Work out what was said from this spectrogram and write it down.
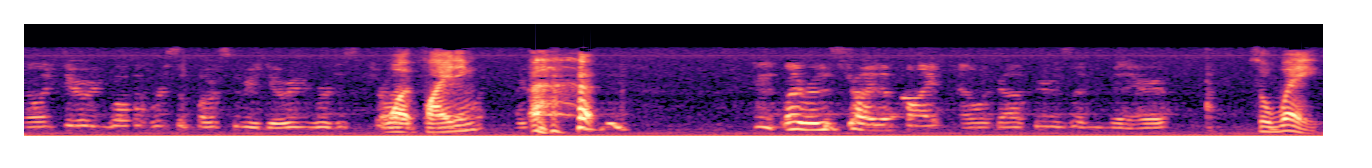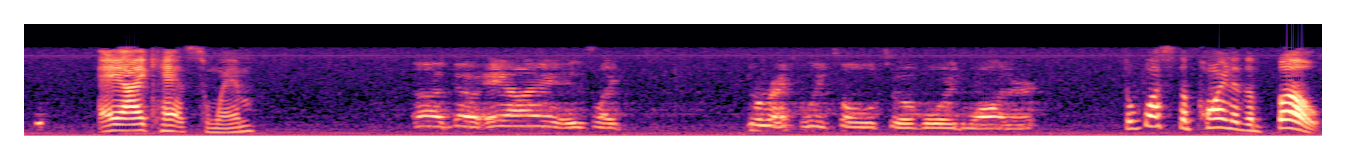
not really doing what we're supposed to be doing. We're just trying What, fighting? like we're just trying to fight helicopters in midair. so wait. AI can't swim? Uh, no, AI is like directly told to avoid water. So what's the point of the boat?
